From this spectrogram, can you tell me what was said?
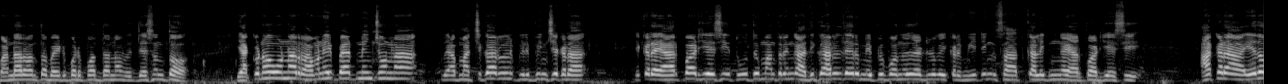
బండారం అంతా బయటపడిపోద్దన్న ఉద్దేశంతో ఎక్కడో ఉన్న రమణీపేట నుంచి ఉన్న మత్స్యకారులను పిలిపించి ఇక్కడ ఇక్కడ ఏర్పాటు చేసి తూతు మంత్రంగా అధికారుల దగ్గర మెప్పి పొందేటట్టుగా ఇక్కడ మీటింగ్ తాత్కాలికంగా ఏర్పాటు చేసి అక్కడ ఏదో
